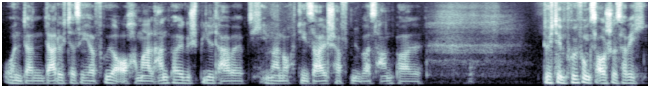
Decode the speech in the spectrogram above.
Und dann dadurch, dass ich ja früher auch mal Handball gespielt habe, habe ich immer noch die Seilschaften übers Handball durch den Prüfungsausschuss habe ich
